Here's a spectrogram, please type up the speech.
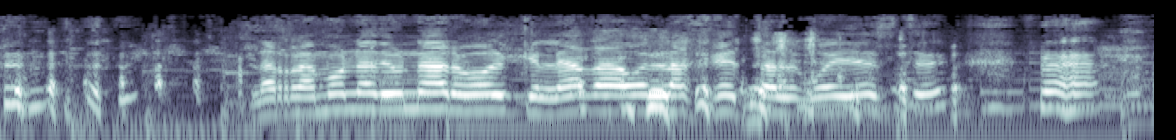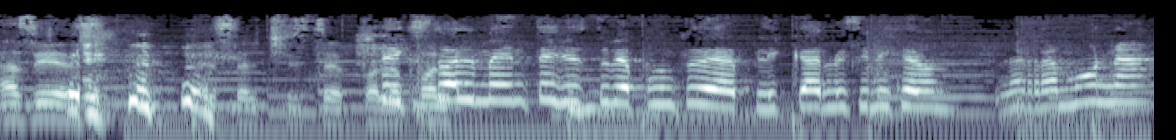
La Ramona de un árbol que le ha dado en la jeta al güey este. Así es. Es el chiste de Polo Sexualmente yo estuve a punto de aplicarlo y sí me dijeron, la Ramona.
